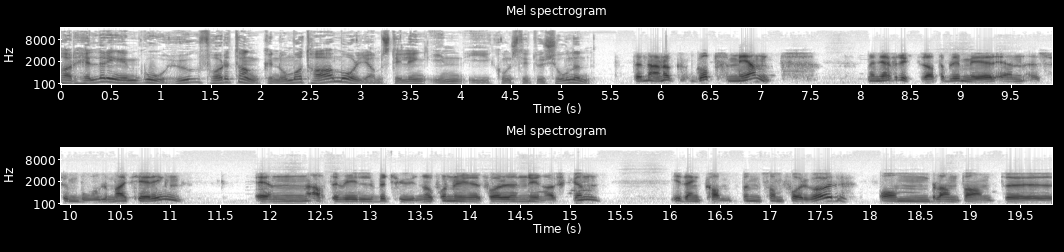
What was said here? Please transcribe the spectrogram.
har heller ingen godhug for tanken om å ta måljamstilling inn i konstitusjonen. Den er nok godt ment, men jeg frykter at det blir mer en symbolmarkering enn at det vil bety noe for, ny, for nynorsken i den kampen som foregår om bl.a. Eh,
